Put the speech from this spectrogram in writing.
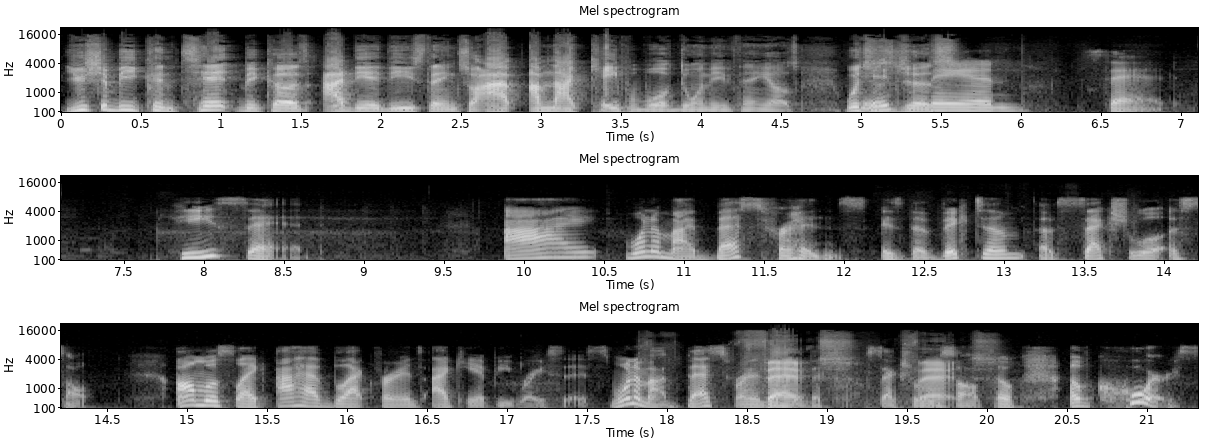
you should be content because I did these things, so I, I'm not capable of doing anything else, which This is just. man said, he said, I, one of my best friends is the victim of sexual assault. Almost like I have black friends, I can't be racist. One of my best friends Facts. sexual Facts. assault. So, of course,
